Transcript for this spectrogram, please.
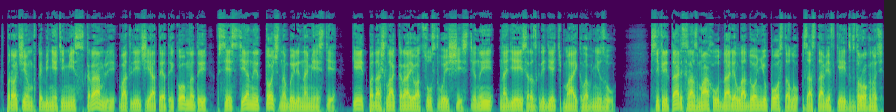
Впрочем, в кабинете мисс Крамли, в отличие от этой комнаты, все стены точно были на месте — Кейт подошла к краю отсутствующей стены, надеясь разглядеть Майкла внизу. Секретарь с размаху ударил ладонью по столу, заставив Кейт вздрогнуть.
